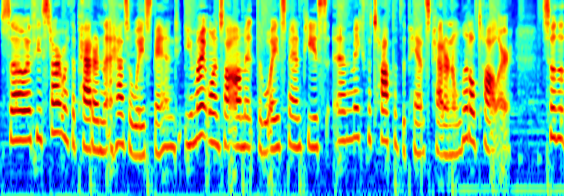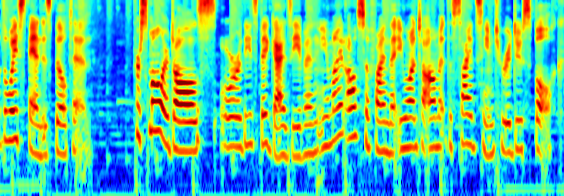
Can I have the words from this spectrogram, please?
so if you start with a pattern that has a waistband, you might want to omit the waistband piece and make the top of the pants pattern a little taller, so that the waistband is built in. For smaller dolls, or these big guys even, you might also find that you want to omit the side seam to reduce bulk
